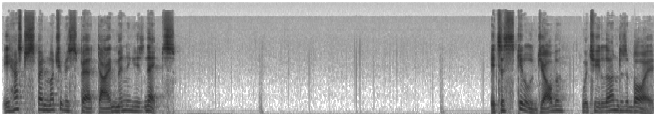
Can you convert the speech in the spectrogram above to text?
he has to spend much of his spare time mending his nets It's a skill job which he learned as a boy.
